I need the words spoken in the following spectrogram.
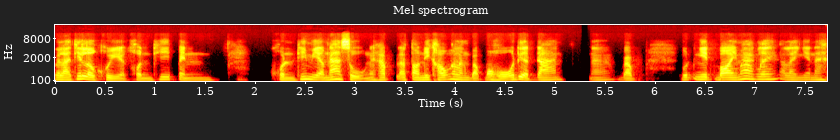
เวลาที่เราคุยกับคนที่เป็นคนที่มีอำนาจสูงนะครับ แล้วตอนนี้เขากำลังแบบโมโหเดือดดานนะแบบหงุดหงิดบ่อยมากเลยอะไรเงี้ยนะ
